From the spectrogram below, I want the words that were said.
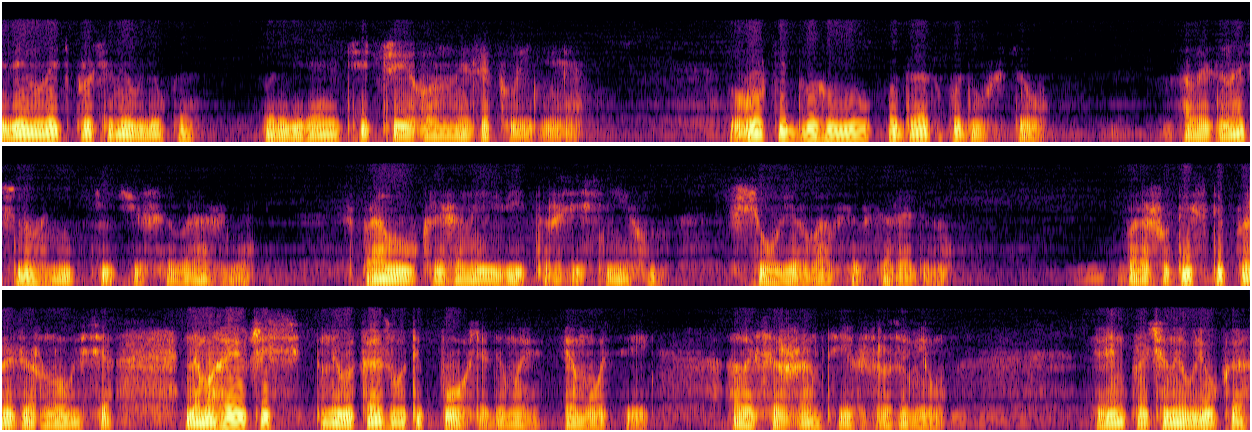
Він ледь прочинив люка, перевіряючи, чи його не заклинює. Гуркіт двигунів одразу подущав, але значно гнітючіше враження справив крижаний вітер зі снігом, що увірвався всередину. Парашутисти перезирнулися, намагаючись не виказувати поглядами емоцій, але сержант їх зрозумів. Він причинив люка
